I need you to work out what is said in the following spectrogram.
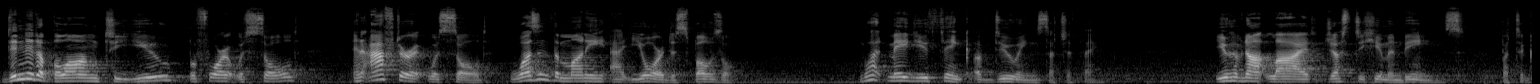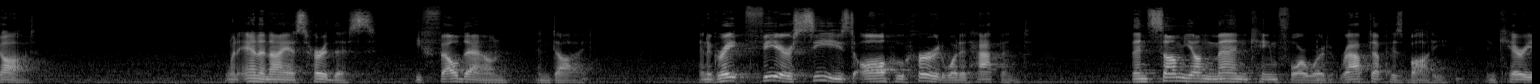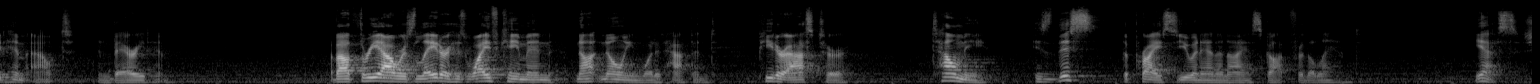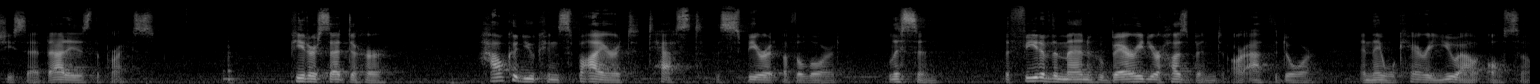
Didn't it belong to you before it was sold? And after it was sold, wasn't the money at your disposal? What made you think of doing such a thing? You have not lied just to human beings, but to God. When Ananias heard this, he fell down and died. And a great fear seized all who heard what had happened. Then some young men came forward, wrapped up his body, and carried him out and buried him. About three hours later, his wife came in, not knowing what had happened. Peter asked her, Tell me, is this the price you and Ananias got for the land? Yes, she said, that is the price. Peter said to her, How could you conspire to test the Spirit of the Lord? Listen, the feet of the men who buried your husband are at the door, and they will carry you out also.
